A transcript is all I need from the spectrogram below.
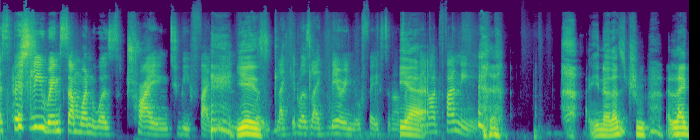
Especially when someone was trying to be funny. Yes. Like it was like there in your face. And I was Yeah. like, they're not funny. you know that's true like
